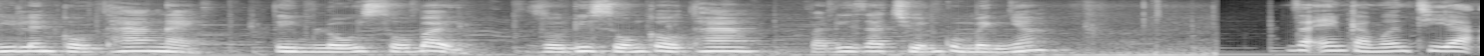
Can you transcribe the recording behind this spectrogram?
đi lên cầu thang này, tìm lối số 7 rồi đi xuống cầu thang và đi ra chuyến của mình nhé. Dạ em cảm ơn chị ạ.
